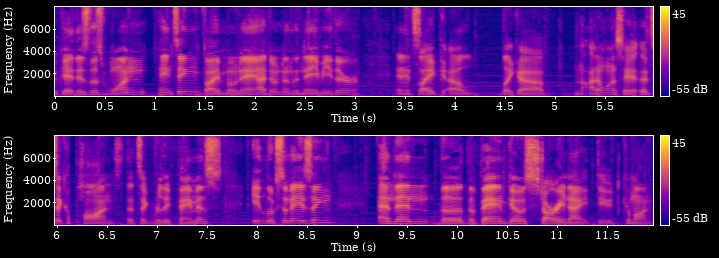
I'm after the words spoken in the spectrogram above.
Okay, there's this one painting by Monet, I don't know the name either, and it's like a, like a, I don't want to say it, it's like a pond that's like really famous. It looks amazing, and then the, the Van Gogh Starry Night, dude, come on.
